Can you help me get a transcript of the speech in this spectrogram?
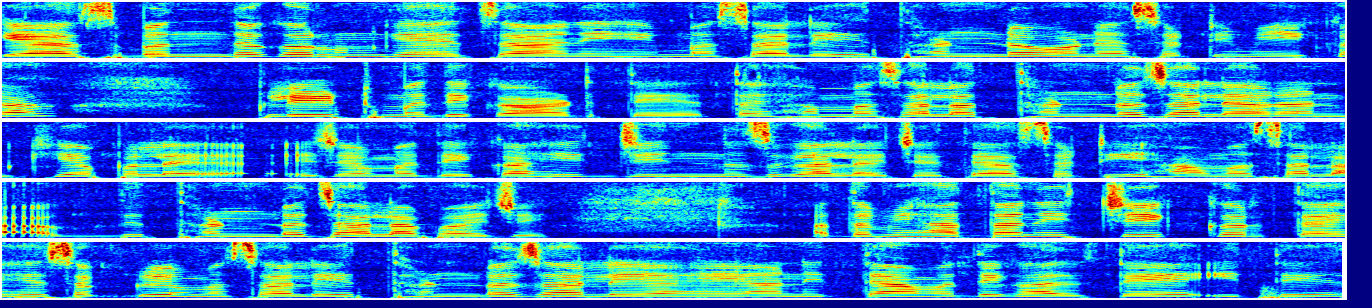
गॅस बंद करून घ्यायचा आणि हे मसाले थंड होण्यासाठी मी एका प्लेटमध्ये काढते. तर हा मसाला थंड झाल्यावर आणखी आपल्याला याच्यामध्ये काही जिन्नस घालायचे. त्यासाठी हा मसाला अगदी थंड झाला पाहिजे. आता मी हाताने चेक करते. आहे हे सगळे मसाले थंड झाले आहे आणि त्यामध्ये घालते इथे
